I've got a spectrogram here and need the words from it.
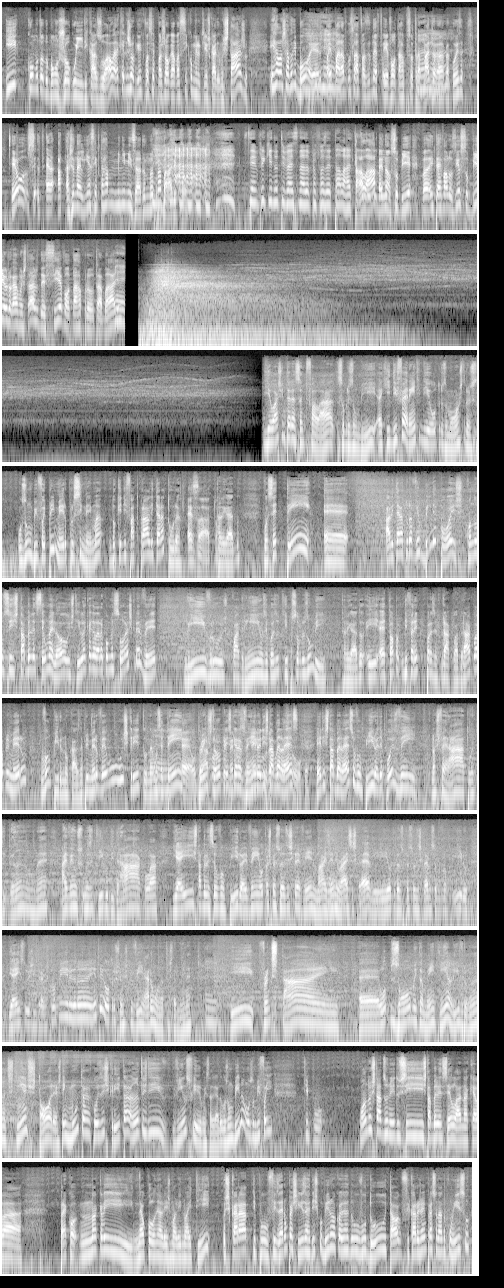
E, como todo bom jogo indie casual, era aquele joguinho que você jogava cinco minutinhos cada um estágio e relaxava de boa. e aí parava o que você estava fazendo, ia voltava pro seu trabalho, uhum. jogava pra coisa. Eu, era, a, janelinha sempre tava minimizada no meu trabalho, pô. Sempre que não tivesse nada pra fazer, tá lá. Tá lá, bem, não, subia, intervalozinho, subia, eu jogava um estágio, descia, voltava pro trabalho. É. Eu acho interessante falar sobre zumbi é que, diferente de outros monstros, o zumbi foi primeiro pro cinema do que de fato pra literatura. Exato. Tá ligado? Você tem. É, a literatura veio bem depois, quando se estabeleceu melhor o estilo, é que a galera começou a escrever livros, quadrinhos e coisas do tipo sobre o zumbi tá ligado? E é totalmente diferente, por exemplo, Drácula. Drácula primeiro, vampiro no caso, né? Primeiro veio o escrito, né? É. Você tem é, o Bram Stoker escrevendo, ele estabelece, ele estabelece o vampiro, aí depois vem Nosferatu, Antigão, né? Aí vem os filmes antigos de Drácula, e aí estabeleceu o vampiro, aí vem outras pessoas escrevendo mais, é. Anne Rice escreve, e outras pessoas escrevem sobre o vampiro, e aí surge entrevista com o vampiro, entre outros filmes que vieram antes também, né? É. E Frankenstein, é, Lobisomem também tinha livro antes, tinha histórias, tem muita coisa escrita antes de vir os filmes, tá ligado? O zumbi não, o zumbi foi tipo. Quando os Estados Unidos se estabeleceu lá naquela. naquele neocolonialismo ali no Haiti, os caras, tipo, fizeram pesquisas, descobriram a coisa do voodoo e tal, ficaram já impressionados com isso.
